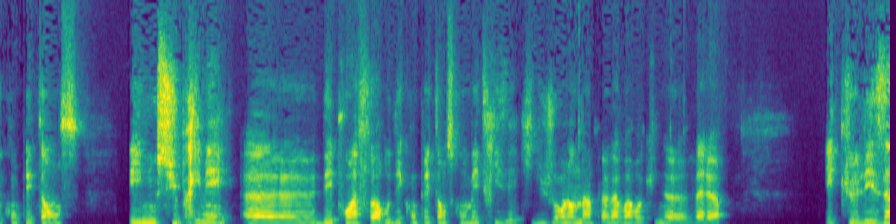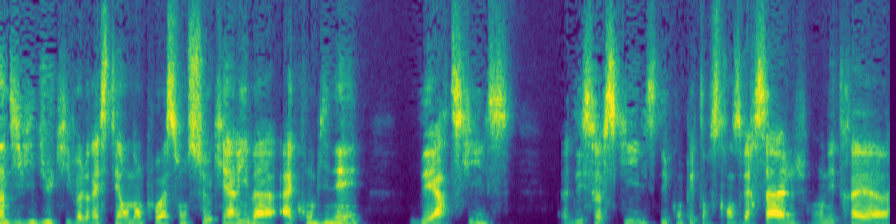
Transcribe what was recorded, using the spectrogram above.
compétences et nous supprimer des points forts ou des compétences qu'on maîtrisait qui du jour au lendemain peuvent avoir aucune valeur. Et que les individus qui veulent rester en emploi sont ceux qui arrivent à combiner des hard skills, des soft skills, des compétences transversales. On est très euh,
